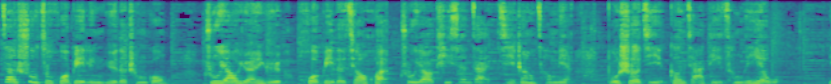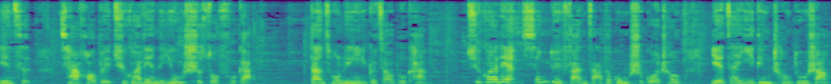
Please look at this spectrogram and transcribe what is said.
在数字货币领域的成功，主要源于货币的交换主要体现在记账层面，不涉及更加底层的业务，因此恰好被区块链的优势所覆盖。但从另一个角度看，区块链相对繁杂的共识过程，也在一定程度上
